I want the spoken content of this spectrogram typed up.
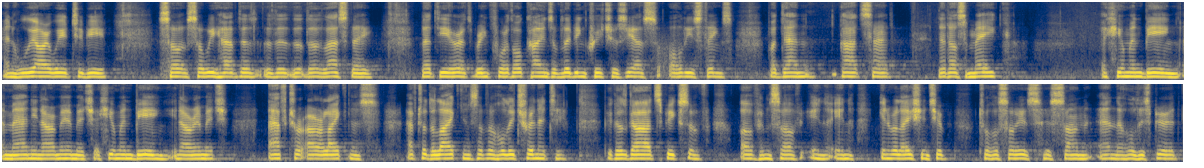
and who are we to be. So, so we have the, the, the, the last day. Let the earth bring forth all kinds of living creatures. Yes, all these things. But then God said, Let us make a human being, a man in our image, a human being in our image, after our likeness, after the likeness of the Holy Trinity, because God speaks of, of himself in, in, in relationship to also his, his Son and the Holy Spirit.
